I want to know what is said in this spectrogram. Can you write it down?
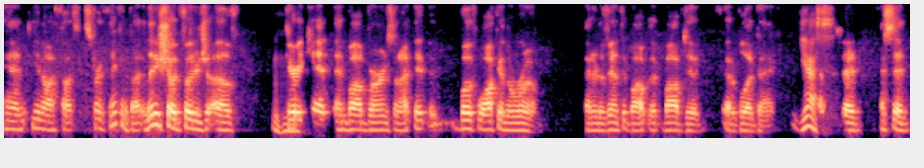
And you know, I thought, started thinking about it, and then he showed footage of mm-hmm. Gary Kent and Bob Burns, and I it, it, both walk in the room at an event that Bob that Bob did at a blood bank. Yes, I said, I said,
